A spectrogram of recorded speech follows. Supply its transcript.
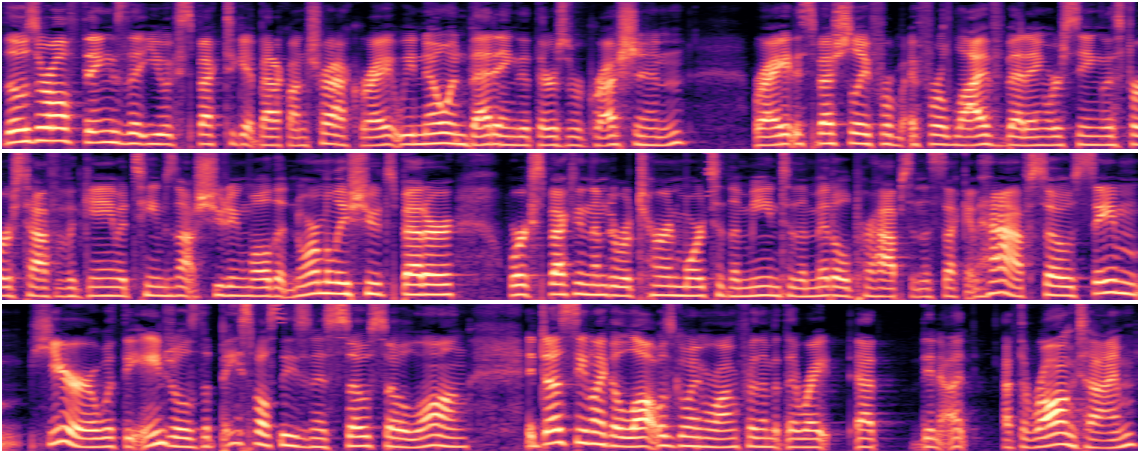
Those are all things that you expect to get back on track, right? We know in betting that there's regression right? Especially for we're live betting, we're seeing this first half of a game, a team's not shooting well that normally shoots better. We're expecting them to return more to the mean, to the middle, perhaps in the second half. So same here with the Angels. The baseball season is so so long. It does seem like a lot was going wrong for them at the right at you know, at the wrong time.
